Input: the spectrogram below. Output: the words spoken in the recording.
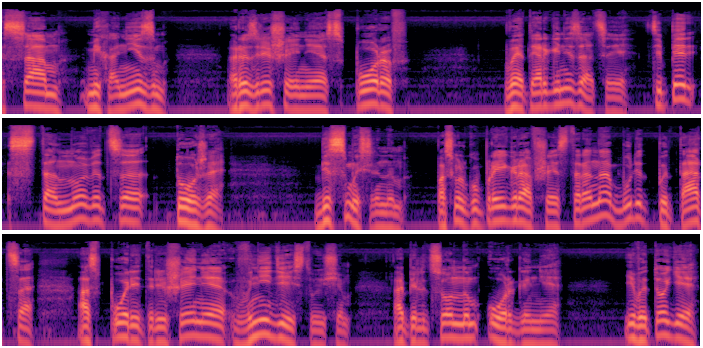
сам механизм разрешения споров в этой организации теперь становится тоже бессмысленным поскольку проигравшая сторона будет пытаться оспорить решение в недействующем апелляционном органе, и в итоге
